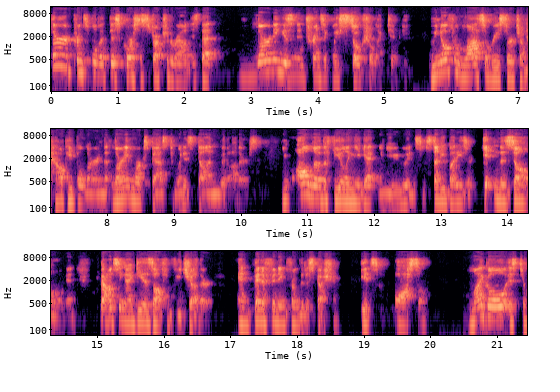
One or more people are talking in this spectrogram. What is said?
third principle that this course is structured around is that learning is an intrinsically social activity. We know from lots of research on how people learn that learning works best when it's done with others. You all know the feeling you get when you and some study buddies are getting the zone and bouncing ideas off of each other and benefiting from the discussion. It's awesome. My goal is to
